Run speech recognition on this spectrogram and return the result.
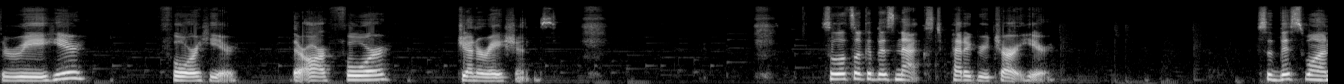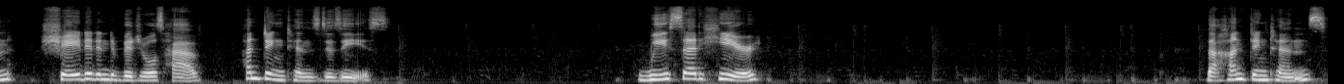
three here, four here. There are four generations. So let's look at this next pedigree chart here. So this one, shaded individuals have Huntington's disease. We said here that Huntington's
